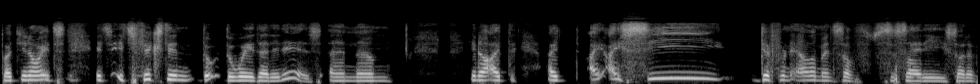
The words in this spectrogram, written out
But you know it's it's it's fixed in the, the way that it is. And um you know I, I i i see different elements of society sort of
